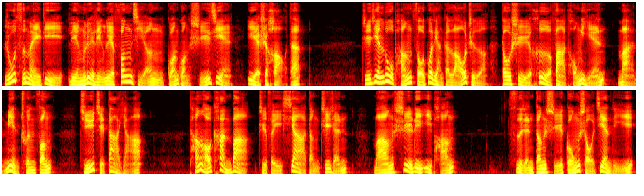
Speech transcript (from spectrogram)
如此美地，领略领略风景，广广实践，也是好的。”只见路旁走过两个老者，都是鹤发童颜，满面春风，举止大雅。唐敖看罢，知非下等之人，忙侍立一旁。四人登时拱手见礼，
